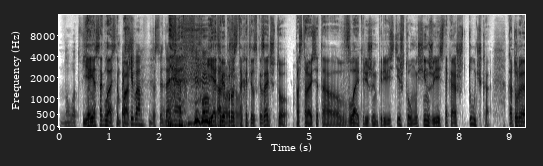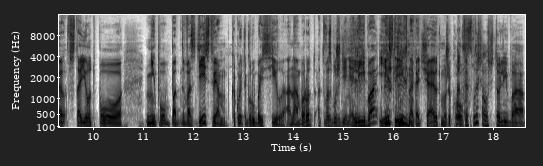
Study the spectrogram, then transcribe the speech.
Ну вот, Я, всё. я согласен, Паш. Спасибо, до свидания. Я тебе просто хотел сказать, что постараюсь это в лайт режим перевести, что у мужчин же есть такая штучка, которая встает по не по под воздействием какой-то грубой силы, а наоборот от возбуждения. Либо если их накачают А мужиков. ты слышал что-либо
